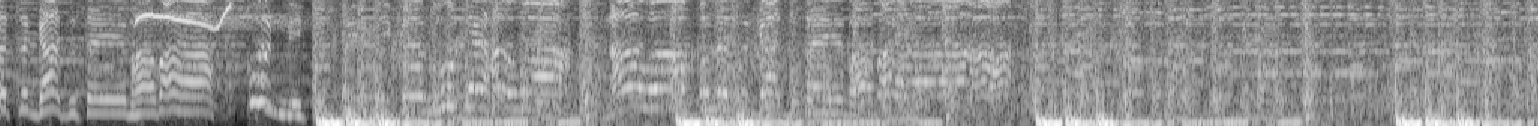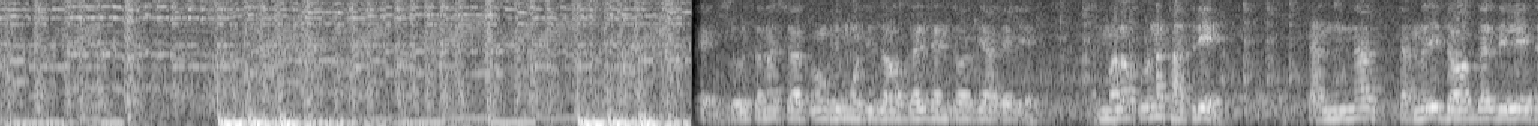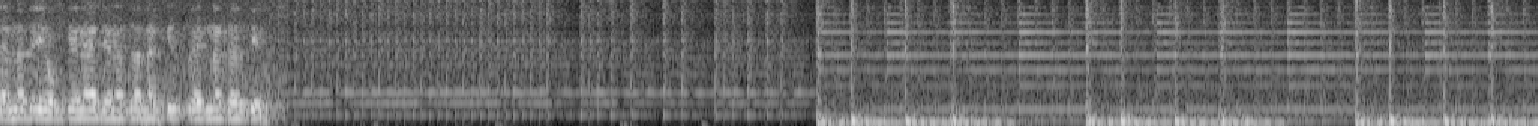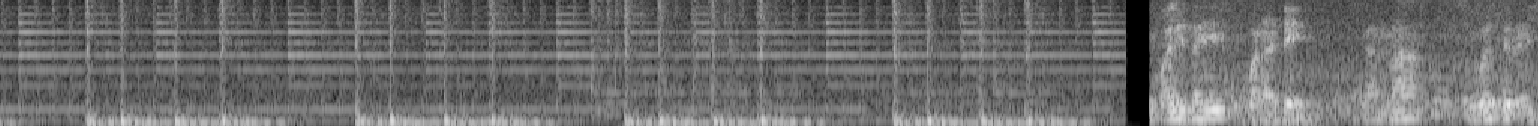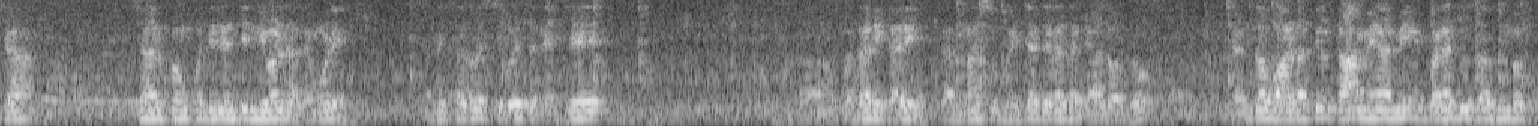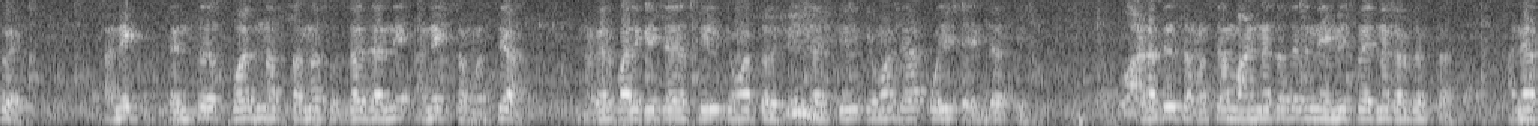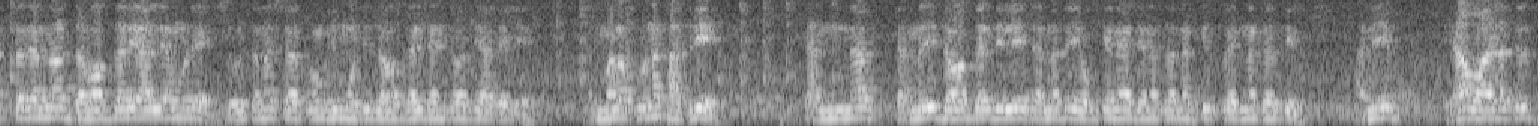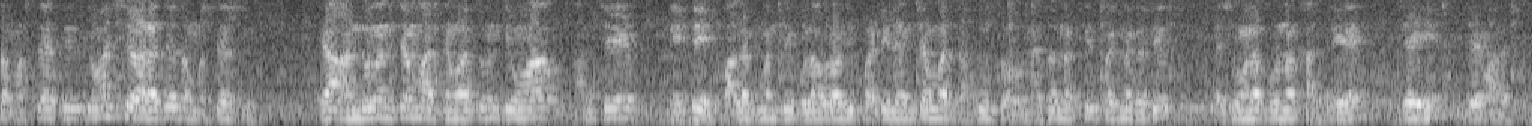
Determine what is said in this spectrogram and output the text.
आपलंच गाजतय भावा. कुणी किती करू दे हवा. नाव आपलंच गाजतय भावा. शिवसेना शहर प्रमुख ही मोठी जबाबदारी त्यांच्यावरती आलेली आहे. आणि मला पूर्ण खात्री आहे त्यांना त्यांना जी जबाबदारी दिली त्यांना ते योग्य न्याय देण्याचा नक्कीच प्रयत्न करतील. रुपालीताई पराटे यांना शिवसेनेच्या शहरप्रमुखपदी त्यांची निवड झाल्यामुळे आम्ही सर्व शिवसेनेचे पदाधिकारी त्यांना शुभेच्छा देण्यासाठी आलो होतो. त्यांचं वार्डातील काम हे आम्ही बऱ्याच दिवसापासून बघतोय. अनेक त्यांचं पद नसताना सुद्धा त्यांनी अनेक समस्या नगरपालिकेच्या असतील किंवा तहसीलच्या असतील किंवा त्या पोलीस स्टेशनच्या असतील. वार्डातील समस्या मांडण्याचा ते नेहमीच प्रयत्न करत असतात. आणि आत्ता त्यांना जबाबदारी आल्यामुळे शिवसेना शहरप्रमुख ही मोठी जबाबदारी त्यांच्यावरती आलेली आहे. आणि मला पूर्ण खात्री आहे त्यांना त्यांना जी जबाबदारी दिली आहे त्यांना ते योग्य न्याय देण्याचा नक्कीच प्रयत्न करतील. आणि ह्या वार्डातील समस्या असतील किंवा शहराच्या समस्या असतील त्या आंदोलनाच्या माध्यमातून किंवा आमचे नेते पालकमंत्री गुलाबरावजी पाटील यांच्या माध्यमातून सोडवण्याचा नक्कीच प्रयत्न करतील अशी मला पूर्ण खात्री आहे. जय हिंद जय महाराष्ट्र.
